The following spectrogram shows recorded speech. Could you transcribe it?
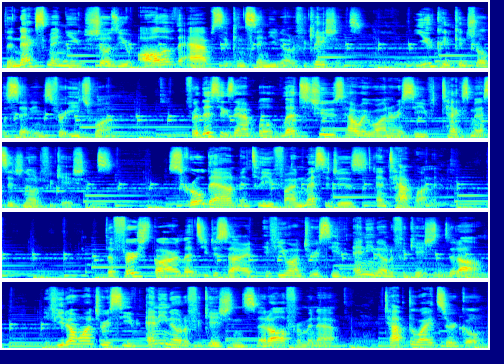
The next menu shows you all of the apps that can send you notifications. You can control the settings for each one. For this example, let's choose how we want to receive text message notifications. Scroll down until you find Messages and tap on it. The first bar lets you decide if you want to receive any notifications at all. If you don't want to receive any notifications at all from an app, tap the white circle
